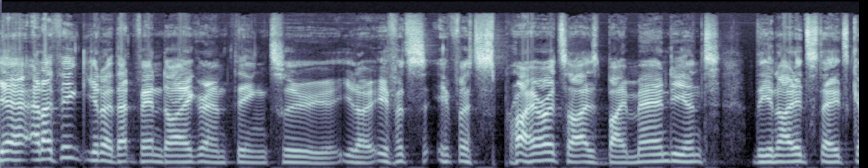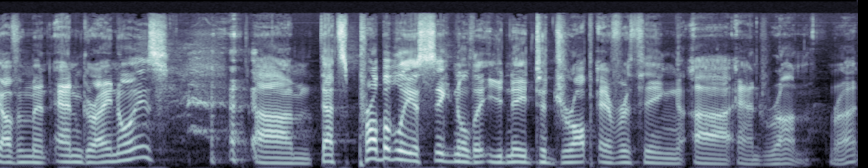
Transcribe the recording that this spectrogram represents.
Yeah, and I think you know that Venn diagram thing too. You know, if it's if it's prioritized by Mandiant, the United States government, and Grey Noise, um, that's probably a signal that you need to drop everything uh, and run, right?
